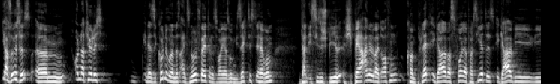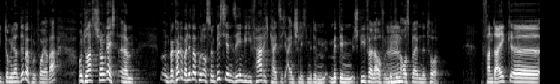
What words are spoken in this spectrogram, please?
Ja, so ist es. Ähm, und natürlich in der Sekunde, wo dann das 1-0 fällt, und es war ja so um die 60. herum, dann ist dieses Spiel sperrangelweit offen, komplett egal, was vorher passiert ist, egal wie, wie dominant Liverpool vorher war. Und du hast schon recht. Ähm, und man konnte bei Liverpool auch so ein bisschen sehen, wie die Fahrigkeit sich einschlich mit dem, mit dem Spielverlauf und mit dem ausbleibenden Tor. Van Dijk äh,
